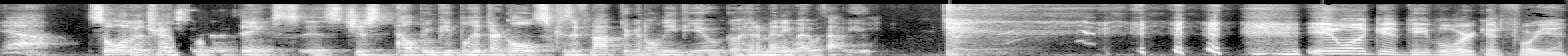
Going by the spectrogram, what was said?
Yeah. So one of the transformative things is just helping people hit their goals because if not, they're going to leave you and go hit them anyway without you. you want good people working for you.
